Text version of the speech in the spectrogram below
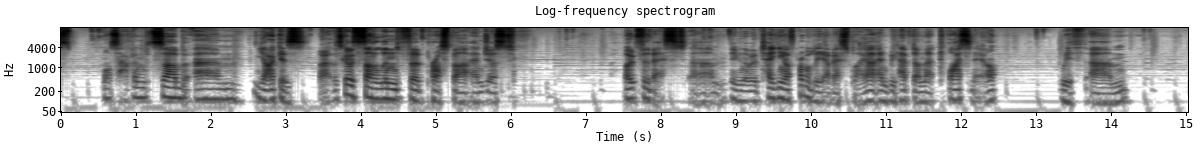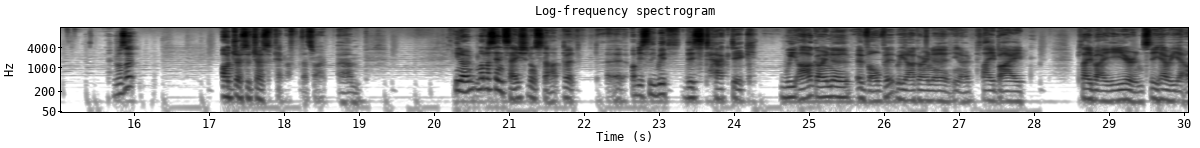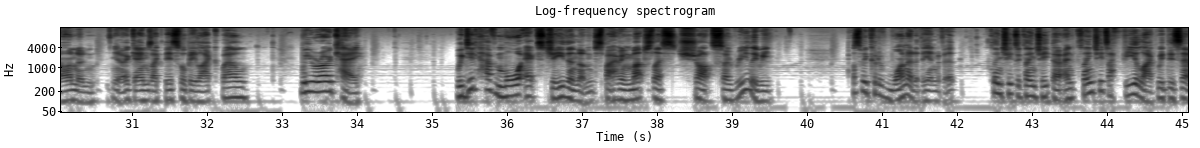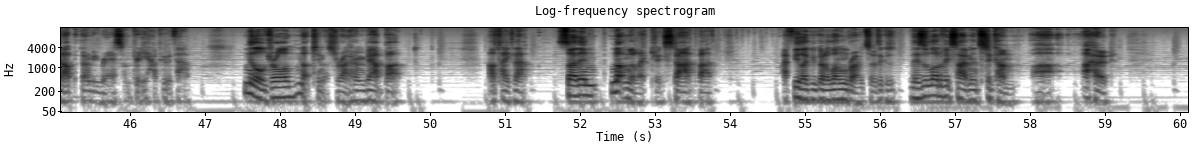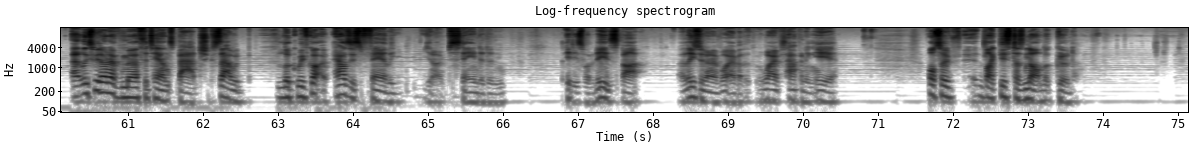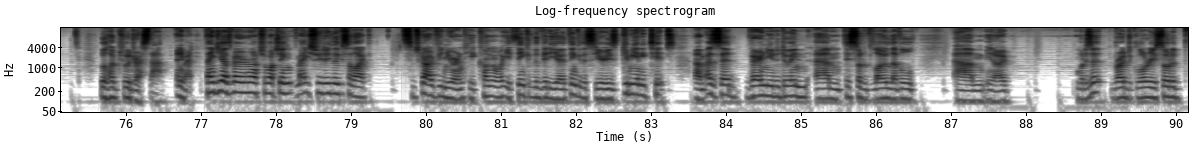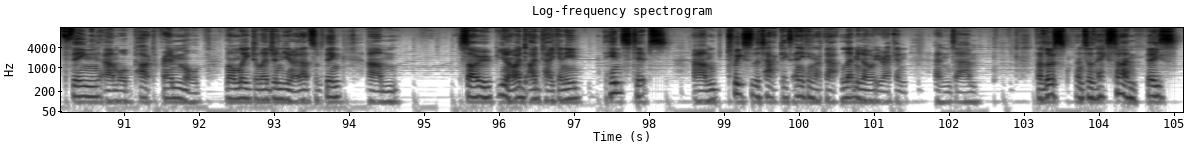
What's happened? Sub, um, Yikers. Alright, let's go with Sutherland for Prosper and just hope for the best. Um, even though we're taking off probably our best player, and we have done that twice now with... Um, who was it? Oh, Joseph Joseph came off. That's right. Um, you know, not a sensational start, but uh, obviously with this tactic, we are going to evolve it. We are going to, you know, play by play by ear and see how we get on. And you know, games like this will be like, well, we were okay. We did have more XG than them, despite having much less shots. So really, we possibly could have won it at the end of it. Clean sheet's a clean sheet though, and clean sheets I feel like with this setup are going to be rare, so I'm pretty happy with that. Nil draw, not too much to write home about, but I'll take that. So then, not an electric start, but I feel like we've got a long road, so there's a lot of excitements to come. Uh, I hope. at least we don't have Merthyr Town's badge, because that would... Look, we've got... Ours is fairly, you know, standard and it is what it is, but at least we don't have whatever, the whatever's happening here. Also, like, this does not look good. We'll hope to address that. Anyway, thank you guys very much for watching. Make sure you do leave us a like, subscribe if you're new around here, comment what you think of the video, think of the series, give me any tips. Um, as I said, very new to doing um, this sort of low level, um, you know, what is it? Road to Glory sort of thing, um, or Park to Prem, or non-league to legend, you know, that sort of thing. So, you know, I'd, I'd, take any hints, tips, um, tweaks to the tactics, anything like that. Let me know what you reckon. And um, that Lewis, until next time, peace.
